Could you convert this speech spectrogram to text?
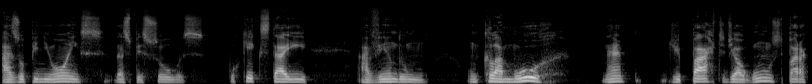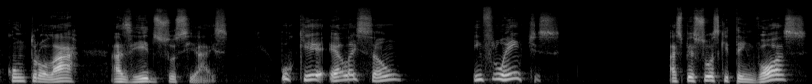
as opiniões das pessoas. Por que, que está aí havendo um, um clamor né, de parte de alguns para controlar as redes sociais? Porque elas são influentes. As pessoas que têm voz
